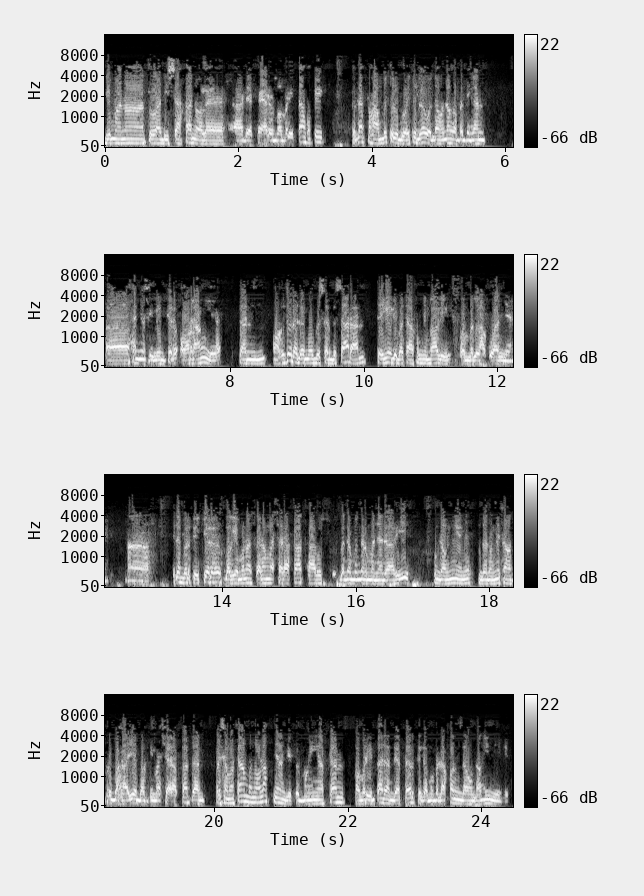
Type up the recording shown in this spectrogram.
di mana telah disahkan oleh uh, DPR dan pemerintah tapi kita paham betul bahwa itu adalah undang-undang kepentingan uh, hanya segelintir orang ya dan waktu itu ada demo besar-besaran sehingga dibatalkan kembali pemberlakuannya. Nah, kita berpikir bagaimana sekarang masyarakat harus benar-benar menyadari undang ini, undang ini sangat berbahaya bagi masyarakat dan bersama-sama menolaknya gitu, mengingatkan pemerintah dan DPR tidak memperlakukan undang-undang ini. Gitu.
